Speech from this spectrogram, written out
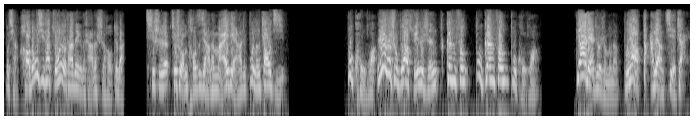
不抢，好东西它总有它那个那啥的时候，对吧？其实就是我们投资讲的买点啊，就不能着急。不恐慌，任何时候不要随着人跟风，不跟风不恐慌。第二点就是什么呢？不要大量借债。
